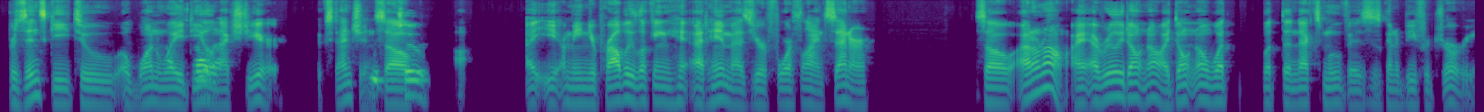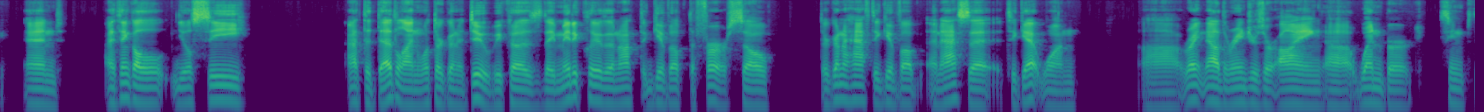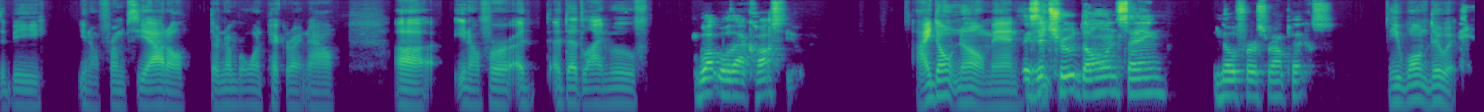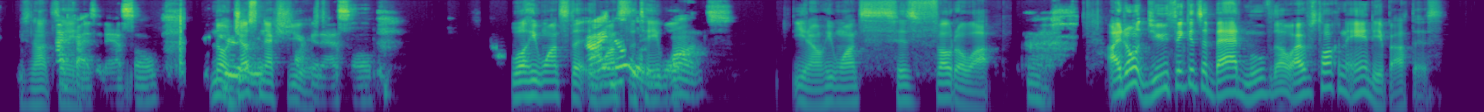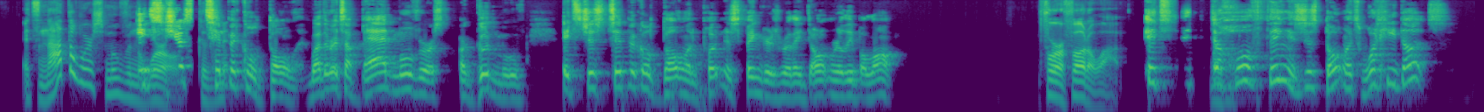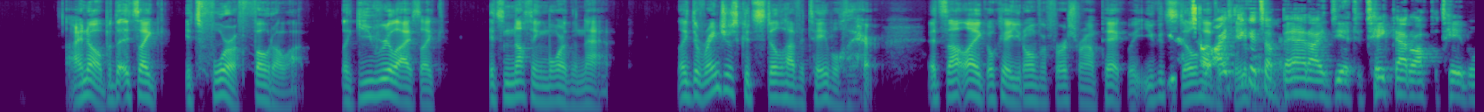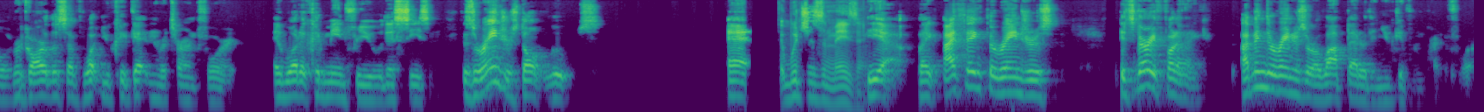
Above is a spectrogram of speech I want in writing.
Brodzinski to a one-way deal that. next year extension. So, I, I mean, you're probably looking at him as your fourth line center. So I don't know. I, I really don't know. I don't know what what the next move is is going to be for Drury, and I think I'll you'll see at the deadline what they're going to do because they made it clear they're not to give up the first. So they're going to have to give up an asset to get one. Uh, right now, the Rangers are eyeing uh, Wennberg. Seems to be, you know, from Seattle, their number one pick right now. Uh, you know, for a, a deadline move. What will that cost you? I don't know, man. Is he, it true Dolan saying no first round picks? He won't do it. He's not saying. That guy's an asshole. No, You're just next year. asshole. Well, he wants the he I wants the table. Wants. You know, he wants his photo op. I don't. Do you think it's a bad move though? I was talking to Andy about this. It's not the worst move in the it's world. It's just typical Dolan. Whether it's a bad move or a good move, it's just typical Dolan putting his fingers where they don't really belong. for a photo op. It's it, the Like- whole thing is just don't. It's what he does. I know, but it's like it's for a photo op. Like you realize, like it's nothing more than that. Like the Rangers could still have a table there. It's not like okay, you don't have a first round pick, but you could still so have. a I think it's a bad idea to take that off the table, regardless of what you could get in return for it and what it could mean for you this season. Because the Rangers don't lose. And which is amazing. Yeah, like I think the Rangers. It's very funny. Like I think the Rangers are a lot better than you give them credit for.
